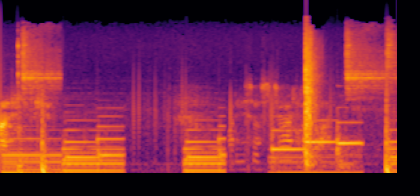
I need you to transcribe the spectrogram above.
behind you. What are you so startled about?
